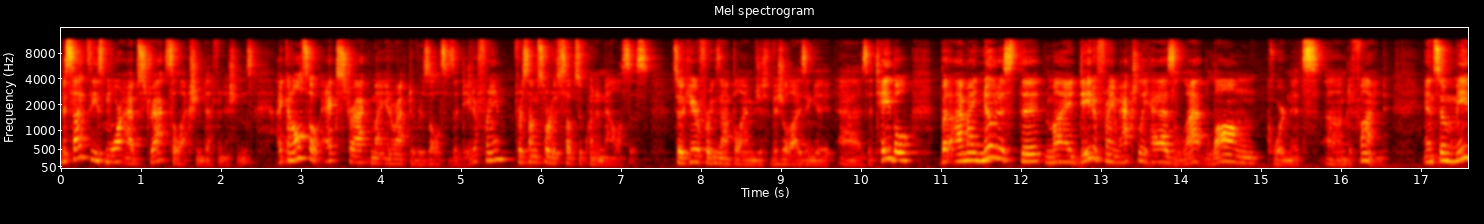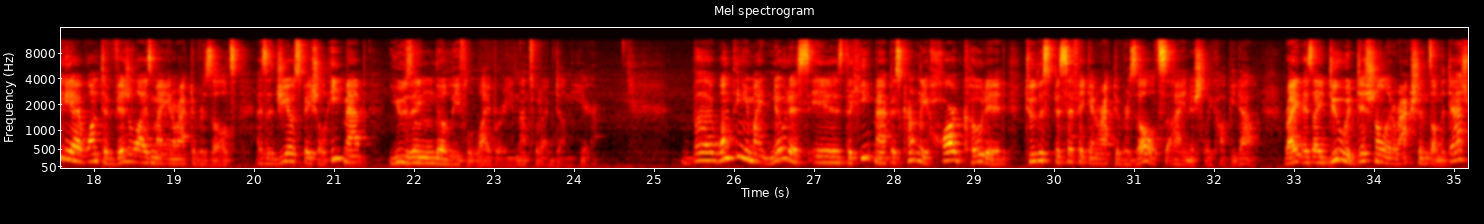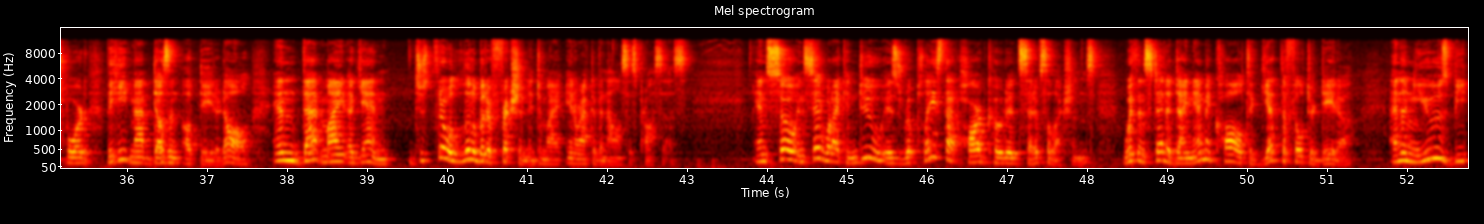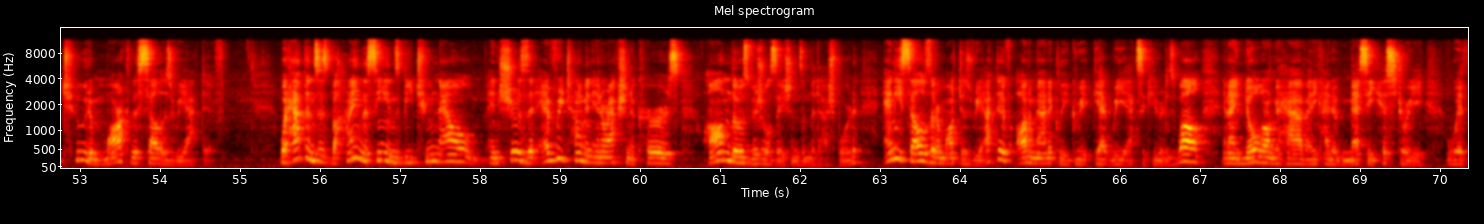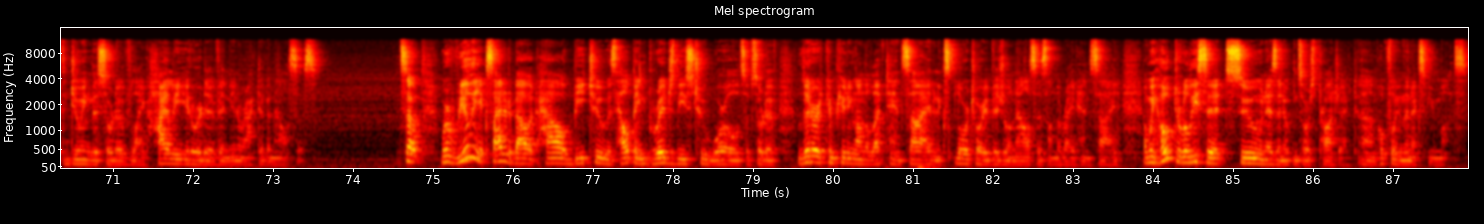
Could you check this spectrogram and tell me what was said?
Besides these more abstract selection definitions, I can also extract my interactive results as a data frame for some sort of subsequent analysis. So here, for example, I'm just visualizing it as a table, but I might notice that my data frame actually has lat long coordinates um, defined. And so maybe I want to visualize my interactive results as a geospatial heat map using the leaflet library, and that's what I've done here. But one thing you might notice is the heat map is currently hard-coded to the specific interactive results I initially copied out, right? As I do additional interactions on the dashboard, the heat map doesn't update at all, and that might, again, just throw a little bit of friction into my interactive analysis process. And so instead what I can do is replace that hard-coded set of selections with instead a dynamic call to get the filtered data, and then use B2 to mark the cell as reactive. What happens is behind the scenes, B2 now ensures that every time an interaction occurs on those visualizations in the dashboard, any cells that are marked as reactive automatically get re-executed as well, and I no longer have any kind of messy history with doing this sort of like highly iterative and interactive analysis. So we're really excited about how B2 is helping bridge these two worlds of sort of literate computing on the left-hand side and exploratory visual analysis on the right-hand side. And we hope to release it soon as an open source project, um, hopefully in the next few months.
